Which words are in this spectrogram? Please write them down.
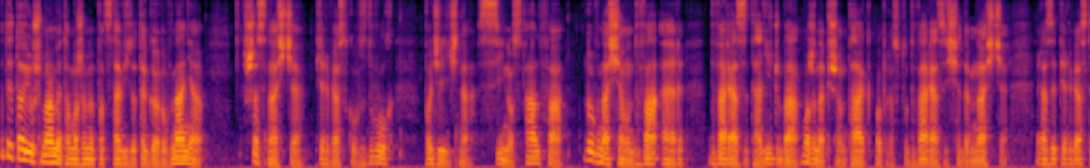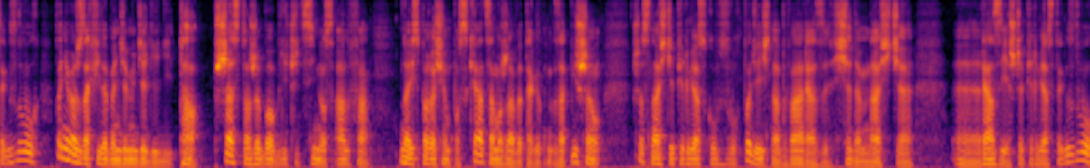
Gdy to już mamy, to możemy podstawić do tego równania 16 pierwiastków z 2 podzielić na sinus alfa równa się 2r, 2 razy ta liczba, może napiszę tak, po prostu 2 razy 17 razy pierwiastek z 2, ponieważ za chwilę będziemy dzielili to przez to, żeby obliczyć sinus alfa. No i sporo się poskraca, może nawet tak zapiszę. 16 pierwiastków z 2 podzielić na 2 razy 17 e, razy jeszcze pierwiastek z 2.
